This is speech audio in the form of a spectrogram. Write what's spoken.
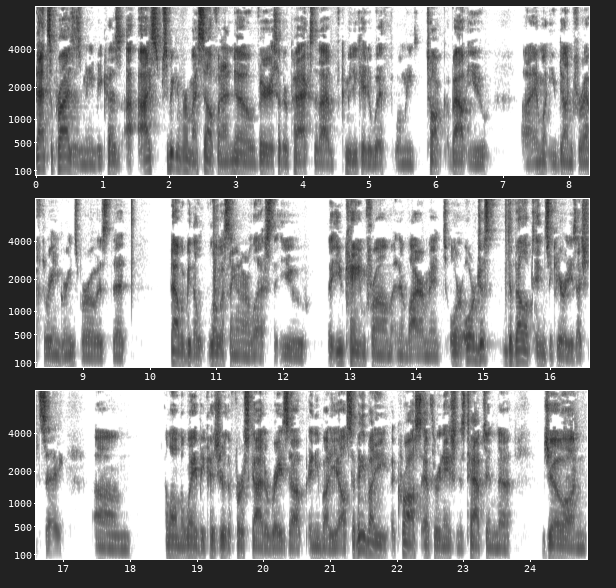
that surprises me because I, I speaking for myself, and I know various other packs that I've communicated with when we talk about you uh, and what you've done for F three in Greensboro is that that would be the lowest thing on our list that you that you came from an environment or or just developed insecurities, I should say. Um, along the way because you're the first guy to raise up anybody else. If anybody across F3 Nation has tapped into Joe on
